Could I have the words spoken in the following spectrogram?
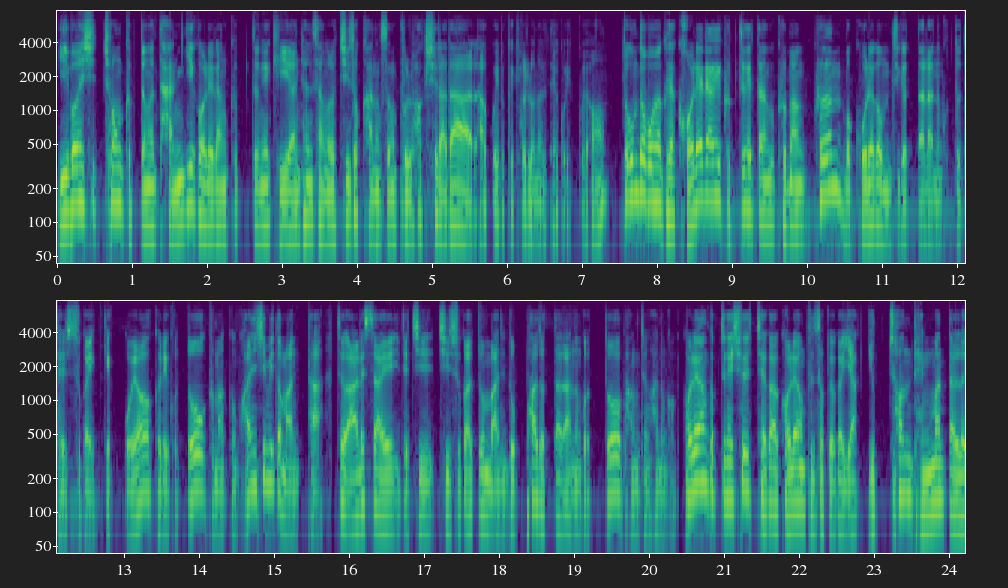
이번 시총 급등은 단기 거래량 급등에 기이한 현상으로 지속 가능성은 불확실하다라고 이렇게 결론을 내고 있고요. 조금 더 보면 그냥 거래량이 급증했다는 거 그만큼 뭐 고래가 움직였다라는 것도 될 수가 있겠고요. 그리고 또 그만큼 관심이 더 많다. 즉 RSI 이제 지, 지수가 좀 많이 높아졌다라는 것도 방증하는 거. 거래량 급증의 실체가 거래량 분석 결과 약 6,100만 달러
